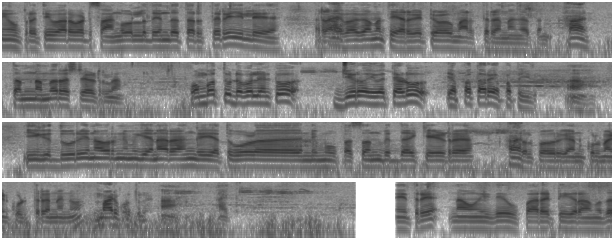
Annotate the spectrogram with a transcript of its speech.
ನೀವು ಪ್ರತಿ ವಾರ ಒಟ್ಟು ಸಾಂಗೋಲದಿಂದ ತರ್ತೀರಿ ಇಲ್ಲಿ ರಾಯಬಾಗ ಮತ್ತು ಯರಗಟ್ಟಿ ಒಳಗೆ ಮಾರ್ತೀರಿ ಅನ್ನಂಗೆ ಆತನ ಹಾಂ. ತಮ್ಮ ನಂಬರ್ ಅಷ್ಟು ಹೇಳ್ರಲ್ಲ. ಒಂಬತ್ತು ಡಬಲ್ ಎಂಟು ಜೀರೋ ಐವತ್ತೆರಡು ಎಪ್ಪತ್ತಾರು ಎಪ್ಪತ್ತೈದು. ಹಾಂ ಈಗ ದೂರಿನವ್ರು ನಿಮ್ಗೆ ಏನಾರ ಹಂಗೆ ಎತ್ತುಗಳು ನಿಮ್ಮ ಪಸಂದ್ ಬಿದ್ದ ಕೇಳ್ರೆ ಸ್ವಲ್ಪ ಅವ್ರಿಗೆ ಅನುಕೂಲ ಮಾಡಿ ಕೊಡ್ತೀರ ನಾನು? ಮಾಡಿಕೊಡ್ತೀನಿ ಹಾಂ ಆಯ್ತು. ಸ್ನೇಹಿತರೆ ನಾವು ಇದೇ ಉಪಾರಟ್ಟಿ ಗ್ರಾಮದ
